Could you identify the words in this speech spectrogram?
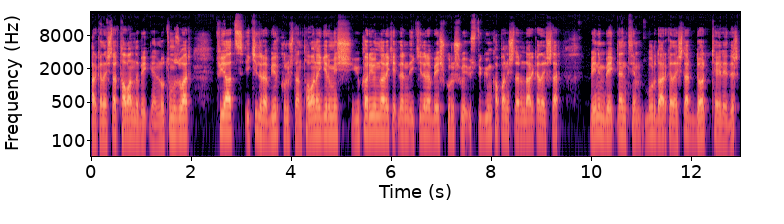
arkadaşlar tavanda bekleyen lotumuz var. Fiyat 2 lira 1 kuruştan tavana girmiş. Yukarı yönlü hareketlerinde 2 lira 5 kuruş ve üstü gün kapanışlarında arkadaşlar benim beklentim burada arkadaşlar 4 TL'dir.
